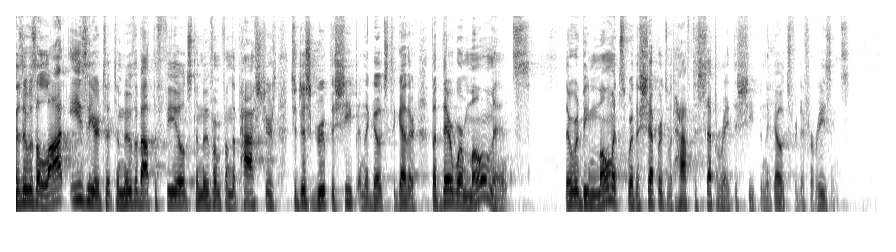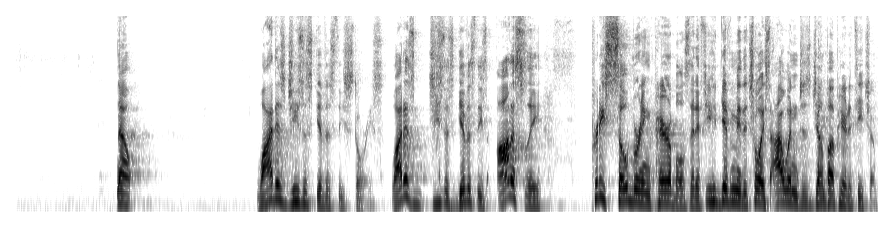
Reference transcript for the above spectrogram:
because it was a lot easier to, to move about the fields, to move them from the pastures, to just group the sheep and the goats together. But there were moments, there would be moments where the shepherds would have to separate the sheep and the goats for different reasons. Now, why does Jesus give us these stories? Why does Jesus give us these honestly pretty sobering parables that if you had given me the choice, I wouldn't just jump up here to teach them?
